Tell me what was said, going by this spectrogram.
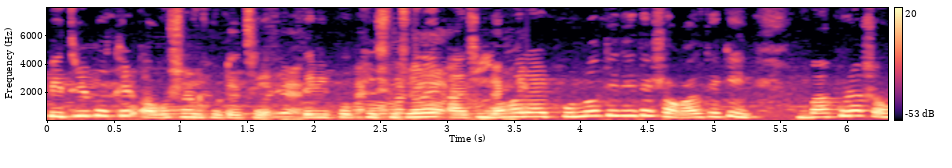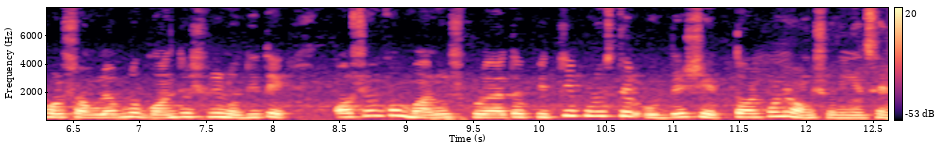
পিতৃপক্ষের অবসান ঘটেছে। দেবীপক্ষের সূচনায় আজ মহালয়ার পুণ্যতিথিতে সকাল থেকেই বাঁকুড়া শহর সংলগ্ন গন্ধেশ্বরী নদীতে অসংখ্য মানুষ প্রয়াত পিতৃপুরুষদের উদ্দেশ্যে তর্পণে অংশ নিয়েছেন।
